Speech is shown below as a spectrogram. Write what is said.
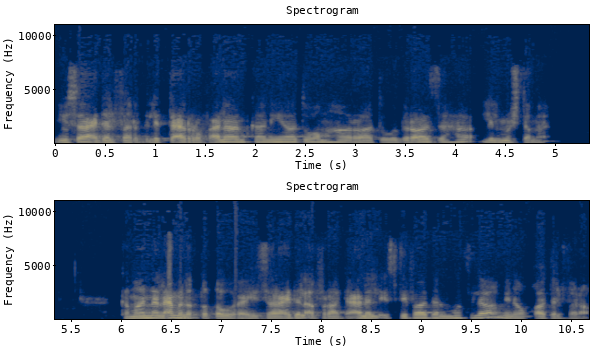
يساعد الفرد للتعرف على إمكانياته ومهاراته وإبرازها للمجتمع. كما أن العمل التطوعي يساعد الأفراد على الاستفادة المثلى من أوقات الفراغ.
